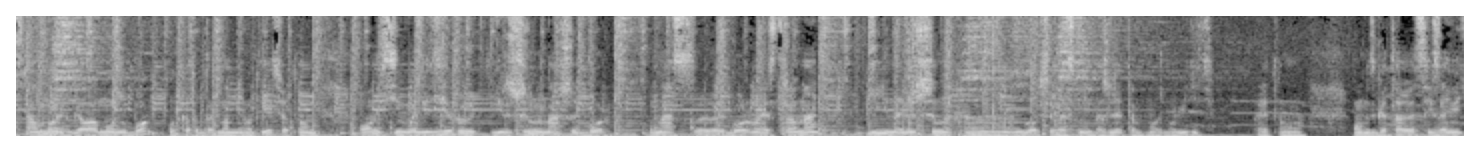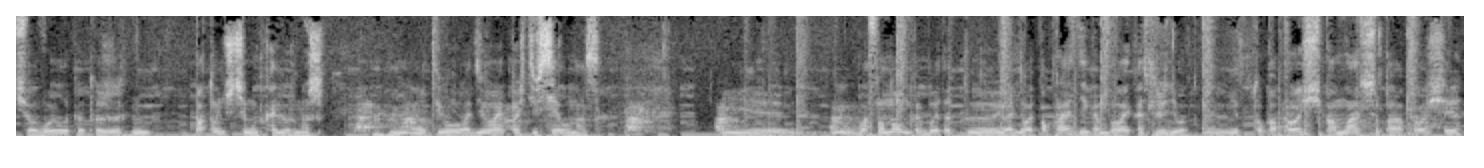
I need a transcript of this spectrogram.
основной головной убор, вот который даже на мне вот есть, вот он, он символизирует вершину наших гор. У нас э, горная страна, и на вершинах э, гор всегда снег, даже летом можно увидеть. Поэтому он изготавливается из овечьего войлока тоже, ну, потоньше, чем вот ковер наш. Ну, вот его одевают почти все у нас. И ну, в основном как бы этот э, одевают по праздникам. Бывает, конечно, люди вот э, кто попроще, помладше, попроще,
